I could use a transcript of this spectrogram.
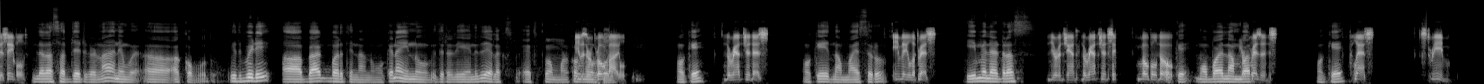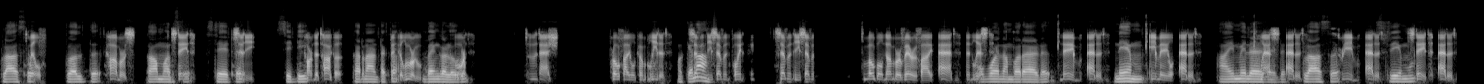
Disabled. ಇಲ್ಲೆಲ್ಲ ಸಬ್ಜೆಕ್ಟ್ಗಳನ್ನ ನೀವು ಆ, ಹಾಕ್ಕೋಬೋದು ಇದು ಬಿಡಿ ಬ್ಯಾಕ್ ಬರ್ತೀನಿ ನಾನು ಓಕೆನಾ ಇನ್ನು ಇದರಲ್ಲಿ ಏನಿದೆ ಎಲ್ಲ ಎಕ್ಸ್ಪ್ಲೋರ್ ಮಾಡ್ಕೊಂಡು User ನೋಡ್ಬೋದು profile. Okay Naranjan S. Okay ಇದು ನಮ್ಮ ಹೆಸರು Email address. Email address Naranjan. Naranjan 6. Mobile no. Okay mobile Your number residence. Okay Class. Stream. Class Twelve. Twelfth Commerce. Commerce State. State City. City Karnataka. Karnataka Bengaluru. Bengaluru Board. Two dash. Profile completed. Okay na? 77 point. 77. Mobile number verified. Add. And list. Mobile number add Name added. Name Email added. Email Class add added. Class Stream added. Stream. State added.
